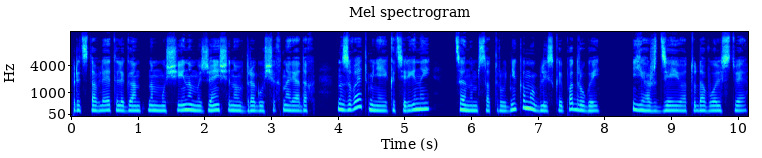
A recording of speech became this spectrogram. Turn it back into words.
Представляет элегантным мужчинам и женщинам в дорогущих нарядах. Называет меня Екатериной, ценным сотрудником и близкой подругой. Я ждею от удовольствия,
